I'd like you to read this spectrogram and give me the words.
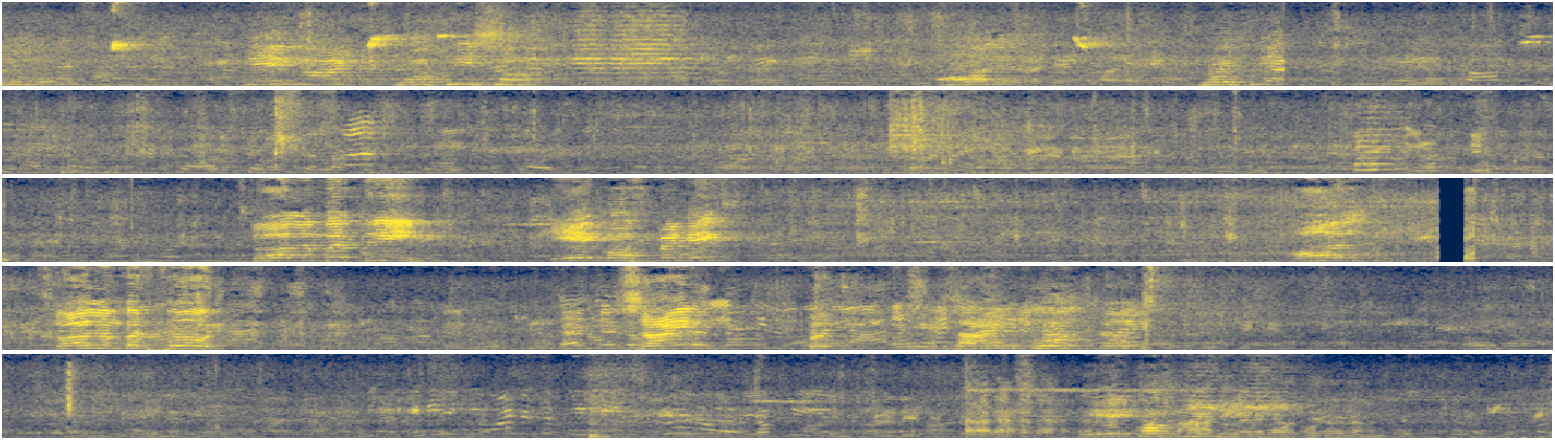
to Kmart grocery shop. All grocery. Stall number three A cosmetics all stall number four shine shine cloth collection Collection. A Cosmetics.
